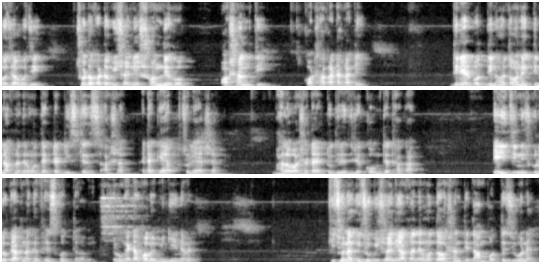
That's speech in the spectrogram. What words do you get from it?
বোঝাবুঝি, ছোটোখাটো বিষয় নিয়ে সন্দেহ, অশান্তি, কথা কাটাকাটি, দিনের পর দিন হয়তো অনেক দিন আপনাদের মধ্যে একটা ডিস্টেন্স আসা, একটা গ্যাপ চলে আসা, ভালোবাসাটা একটু ধীরে ধীরে কমতে থাকা, এই জিনিসগুলোকে আপনাকে ফেস করতে হবে এবং এটা হবে, মিলিয়ে নেবেন। কিছু না কিছু বিষয় নিয়ে আপনাদের মধ্যে অশান্তি দাম্পত্য জীবনে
